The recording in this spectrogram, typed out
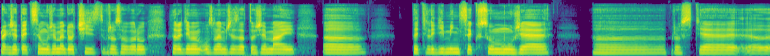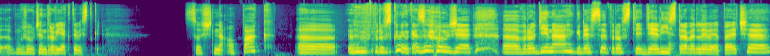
Takže teď se můžeme dočíst v rozhovoru s Radimem Uzlem, že za to, že mají uh, teď lidi méně sexu, může uh, prostě uh, můžou genderové aktivistky. Což naopak průzkumy ukazují, že uh, v rodinách, kde se prostě dělí spravedlivě péče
